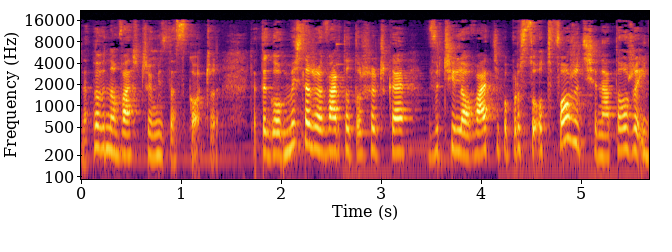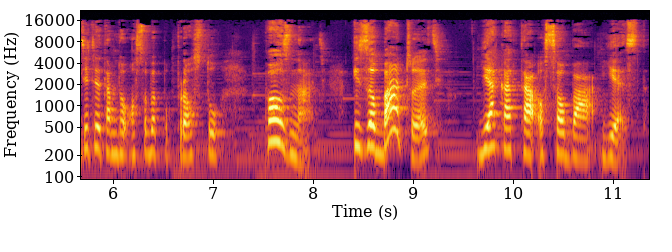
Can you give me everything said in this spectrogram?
Na pewno Was czymś zaskoczy. Dlatego myślę, że warto troszeczkę wychillować i po prostu otworzyć się na to, że idziecie tam tą osobę po prostu poznać i zobaczyć, jaka ta osoba jest.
